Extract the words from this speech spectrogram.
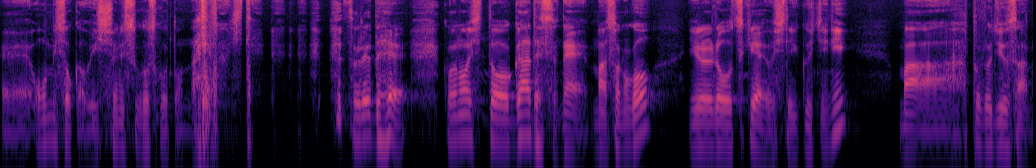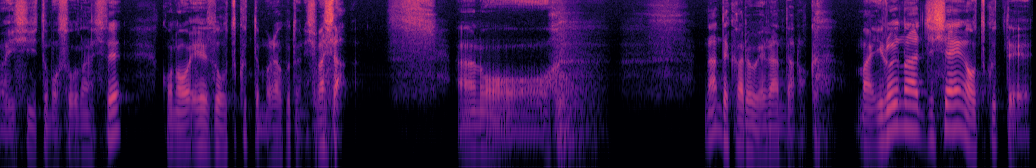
えー、大晦日を一緒に過ごすことになりまして。それでこの人がですね、まあ、その後いろいろお付き合いをしていくうちに、まあ、プロデューサーの石井とも相談してこの映像を作ってもらうことにしました。あのなんで彼を選んだのか、まあ、いろいろな実写映画を作って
